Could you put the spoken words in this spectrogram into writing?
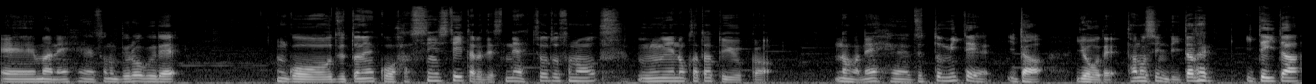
えー、まあねそのブログでこうずっとねこう発信していたらですねちょうどその運営の方というかなんかね、えー、ずっと見ていたようで楽しんでいただいていた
